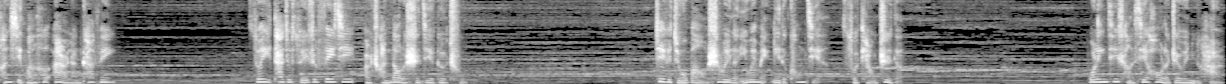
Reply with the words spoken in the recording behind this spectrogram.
很喜欢喝爱尔兰咖啡，所以它就随着飞机而传到了世界各处。这个酒保是为了一位美丽的空姐所调制的。柏林机场邂逅了这位女孩，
